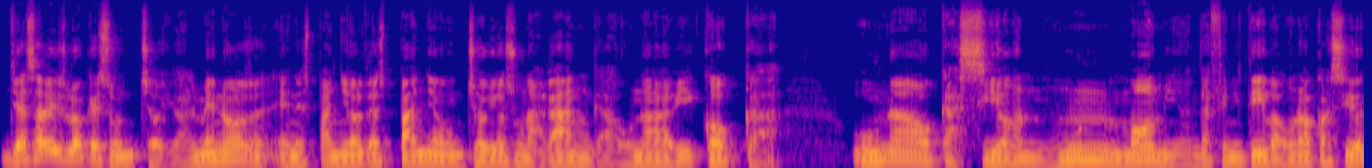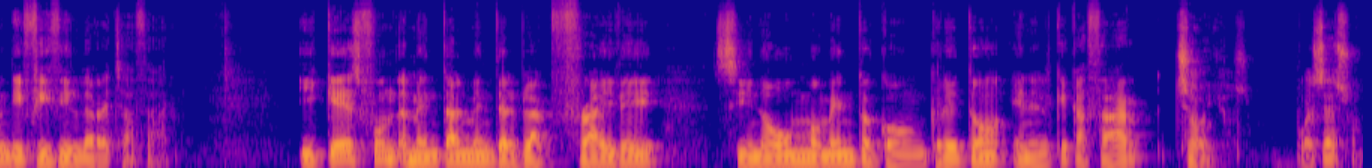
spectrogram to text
Ya sabéis lo que es un chollo. Al menos en español de España un chollo es una ganga, una bicoca, una ocasión, un momio, en definitiva, una ocasión difícil de rechazar. ¿Y qué es fundamentalmente el Black Friday sino un momento concreto en el que cazar chollos? Pues eso,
